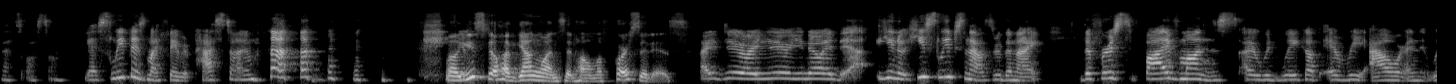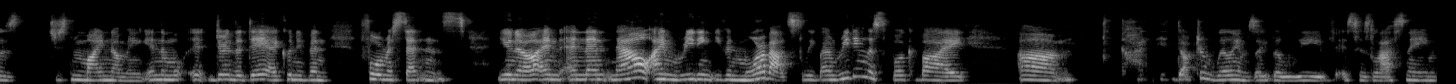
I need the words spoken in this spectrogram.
That's awesome. Yeah, sleep is my favorite pastime. Well, you still have young ones at home. Of course it is. I do, I do. You know, and uh, you know, he sleeps now through the night. The first five months, I would wake up every hour, and it was just mind numbing. In the eh, during the day, I couldn't even form a sentence. You know, and and then now I'm reading even more about sleep. I'm reading this book by. Um, God, Dr. Williams, I believe, is his last name.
